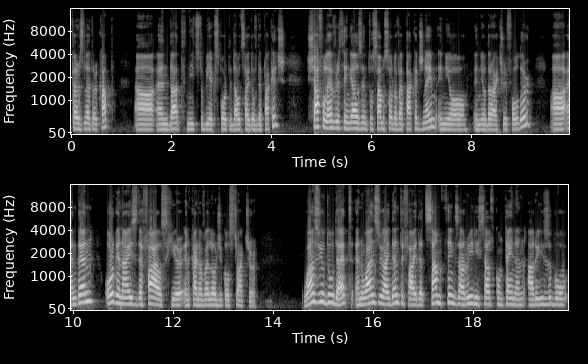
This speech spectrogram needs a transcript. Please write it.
first letter cap, uh, and that needs to be exported outside of the package shuffle everything else into some sort of a package name in your in your directory folder, uh, and then organize the files here in kind of a logical structure. Once you do that, and once you identify that some things are really self-contained and are reusable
